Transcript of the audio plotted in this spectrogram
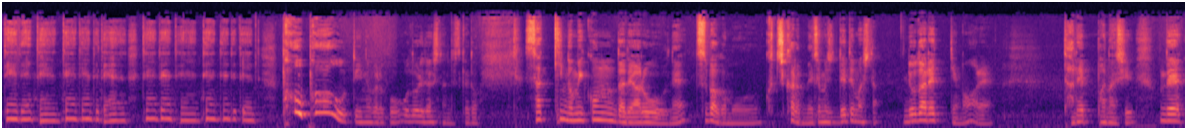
てんてんてんてんてんてんてんてんてんてんてんてんてんてんポーポーって言いながらこう踊り出したんですけどさっき飲み込んだであろうね唾がもう口からめちゃめちゃ出てましたよだれっていうのあれ垂れっぱなしで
